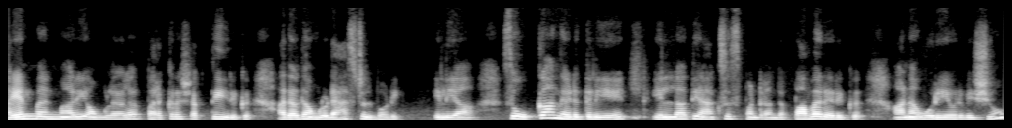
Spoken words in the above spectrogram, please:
அயன்மேன் மாதிரி அவங்களால பறக்கிற சக்தி இருக்குது அதாவது அவங்களோட ஆஸ்ட்ரல் பாடி இல்லையா? ஸோ உட்கார்ந்த இடத்துலையே எல்லாத்தையும் ஆக்சஸ் பண்ணுற அந்த பவர் இருக்குது ஆனால் ஒரே ஒரு விஷயம்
